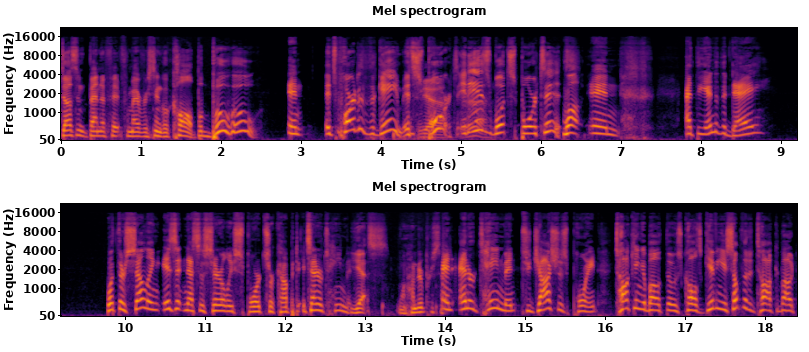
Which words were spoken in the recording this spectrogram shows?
doesn't benefit from every single call, but boo hoo. And it's part of the game. It's Yeah, sports. It is yeah. what sports is. well, and at the end of the day, what they're selling isn't necessarily sports or competition. It's entertainment. yes, 100%. and entertainment, to Josh's point, talking about those calls, giving you something to talk about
